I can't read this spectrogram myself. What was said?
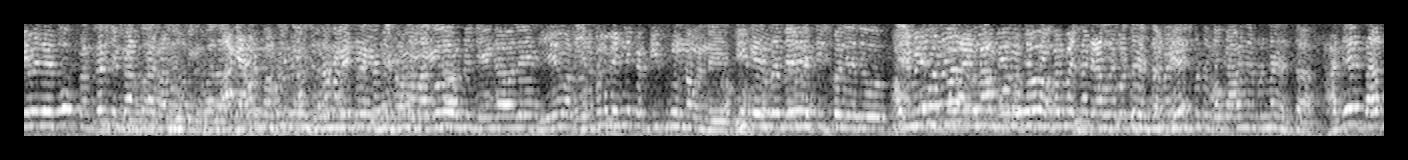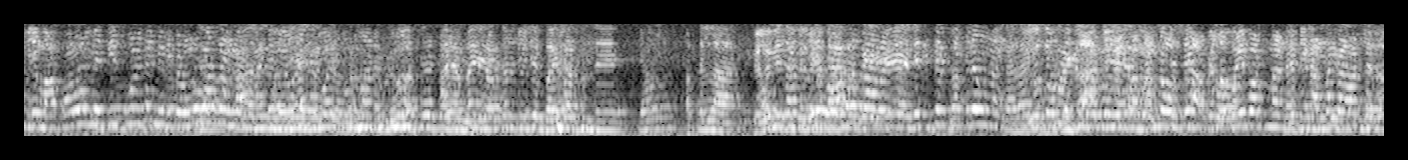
ఏమీ లేదు. ప్రెస్ అని చెప్పేస్తున్నారు వాళ్ళు. మాకు ఎవరు పబ్లిక్ తెలిసిందా మాకు ఏం ప్రెస్ అని తెలిసిందా మాకు ఏం కావాలి? ఏం ఇన్ఫర్మేషన్ ఇక్కడ తీసుకున్నామండి మేమే తీసుకోలేదు. అదే సార్ మేము మా పొలంలో మేము తీసుకుంటే మీరు ఇక్కడ ఉండకూడదు అందరూ చూసి భయపడుతుంది. ఆ పిల్ల ఇక్కడే ఉన్నాం కదా. కార్డు ఎంతమంది వస్తే ఆ పిల్ల భయపడుతుందంటే మీకు అర్థం కావట్లేదు.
